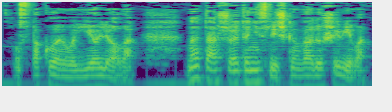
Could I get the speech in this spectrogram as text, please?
— успокоила ее Лёва. Наташу это не слишком воодушевило.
